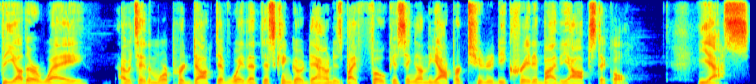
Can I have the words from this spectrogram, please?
The other way, I would say the more productive way that this can go down is by focusing on the opportunity created by the obstacle. Yes,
